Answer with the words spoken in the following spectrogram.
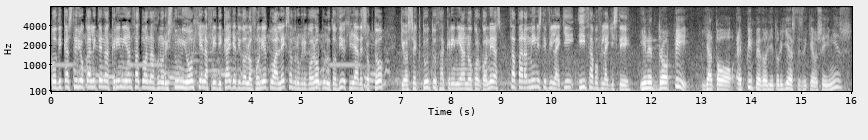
Το δικαστήριο καλείται να κρίνει αν θα του αναγνωριστούν ή όχι ελαφρυντικά για τη δολοφονία του Αλέξανδρου Γρηγορόπουλου το 2008 και ως εκ τούτου θα κρίνει αν ο Κορκονέας θα παραμείνει στη φυλακή ή θα αποφυλακιστεί. Είναι ντροπή για το επίπεδο λειτουργίας της δικαιοσύνης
